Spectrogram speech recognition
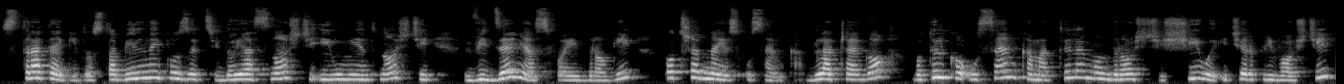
strategii, do stabilnej pozycji, do jasności i umiejętności widzenia swojej drogi, potrzebna jest ósemka. Dlaczego? Bo tylko ósemka ma tyle mądrości, siły i cierpliwości,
